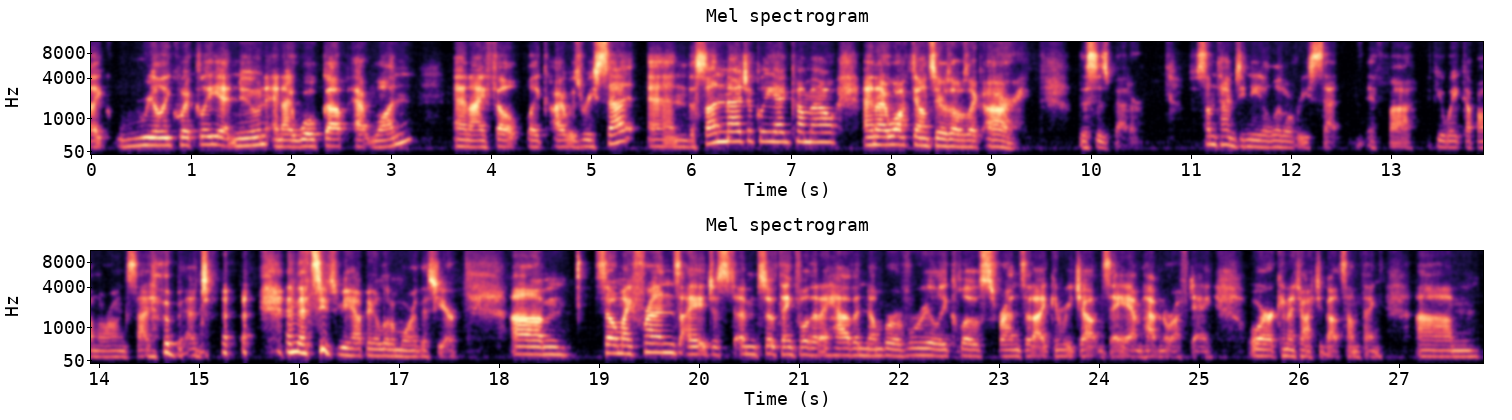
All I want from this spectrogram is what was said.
like really quickly at noon and I woke up at one and I felt like I was reset and the sun magically had come out and I walked downstairs. I was like all right this is better. So sometimes you need a little reset if uh, if you wake up on the wrong side of the bed and that seems to be happening a little more this year. Um, so my friends I just I'm so thankful that I have a number of really close friends that I can reach out and say hey, I'm having a rough day or can I talk to you about something? Um,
